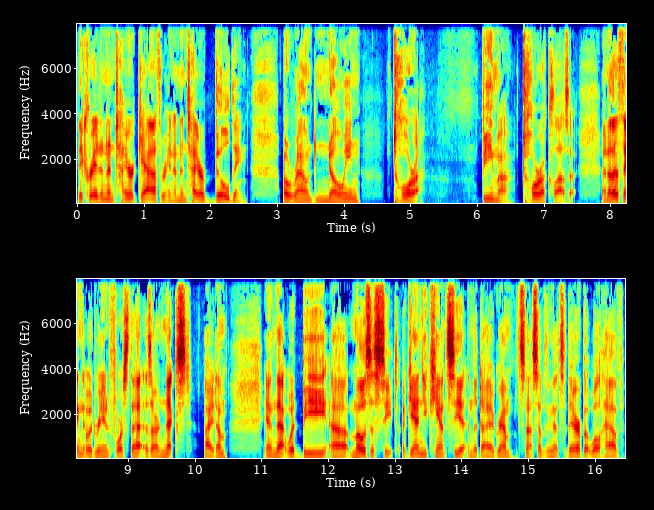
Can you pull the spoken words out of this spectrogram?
They created an entire gathering, an entire building around knowing Torah. Bema, Torah closet. Another thing that would reinforce that is our next item, and that would be uh, Moses' seat. Again, you can't see it in the diagram. It's not something that's there, but we'll have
